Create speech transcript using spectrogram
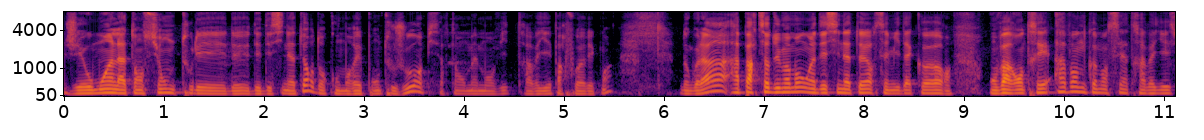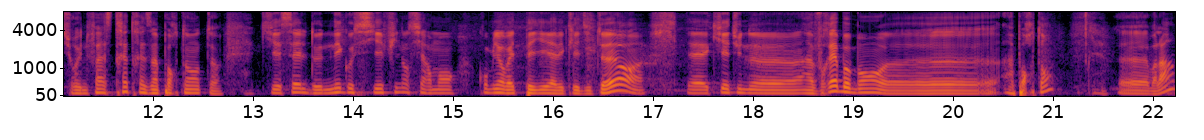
j'ai- au moins l'attention de tous les des, des dessinateurs, donc on me répond toujours. Puis certains ont même envie de travailler parfois avec moi. Donc voilà, à partir du moment où un dessinateur s'est mis d'accord, on va rentrer avant de commencer à travailler sur une phase très très importante qui est celle de négocier financièrement combien on va être payé avec l'éditeur, euh, qui est une, euh, un vrai moment euh, important. Voilà.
